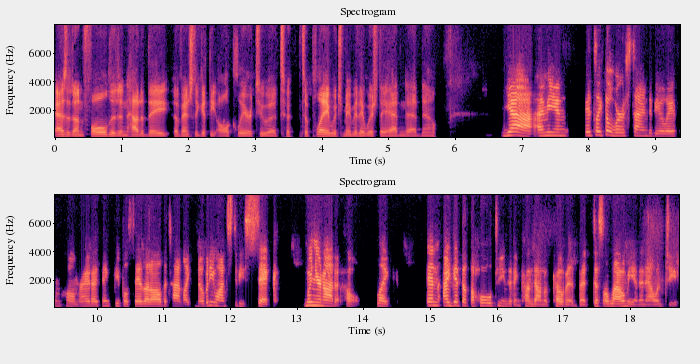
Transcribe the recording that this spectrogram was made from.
as it unfolded and how did they eventually get the all clear to uh, to, to play which maybe they wish they hadn't had now yeah, I mean, it's like the worst time to be away from home, right? I think people say that all the time. Like, nobody wants to be sick when you're not at home. Like, and I get that the whole team didn't come down with COVID, but just allow me an analogy.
